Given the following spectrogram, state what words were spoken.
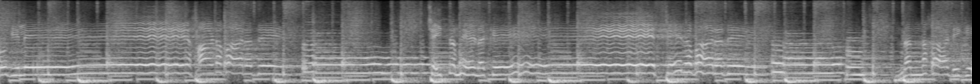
ಕೋಗಿಲೆ ಹಾಡಬಾರದೆ. ಚೈತ್ರ ಮೇಳಕ್ಕೆ ಸೇರಬಾರದೆ. ನನ್ನ ಹಾಡಿಗೆ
